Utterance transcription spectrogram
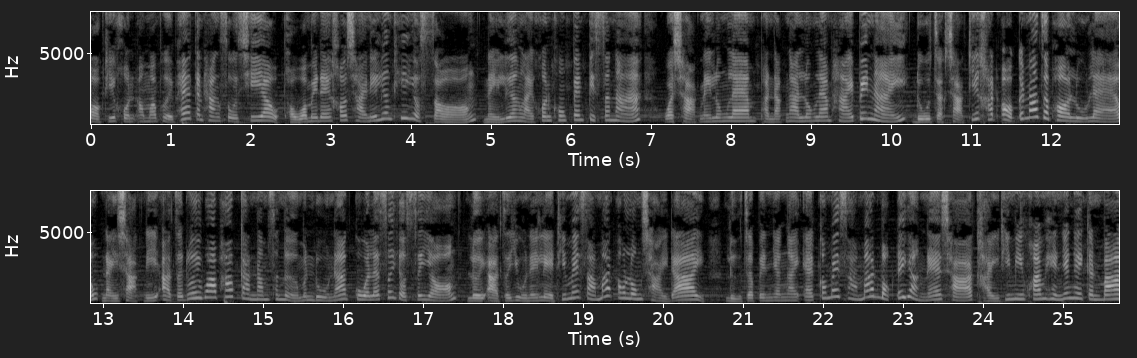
อกที่คนเอามาเผยแพร่กันทางโซเชียล เพราะว่าไม่ได้เข้าใช้ในเรื่องที่หยดสองในเรื่องหลายคนคงเป็นปริศนา ว่าฉากในโรงแรม พนักงานโรงแรมหายไปไหน ดูจากฉากที่คัดออกก็น่าจะพอรู้แล้ว ในฉากนี้อาจจะด้วยว่าภาพการนำเสนอมันดูน่ากลัวและสยดสยอง เลยอาจจะอยู่ในเลทที่ไม่สามารถเอาลงฉายได้ หรือจะเป็นยังไงแอดก็ไม่สามารถบอกได้อย่างแน่ชัดใครที่มีความเห็นยังไงกันบ้าง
